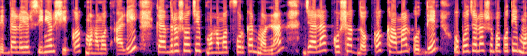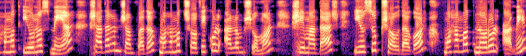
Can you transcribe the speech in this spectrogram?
বিদ্যালয়ের সিনিয়র শিক্ষক মোহাম্মদ আলী, কেন্দ্র সচিব মোহাম্মদ ফুরকান মন্নান, জেলা কোষাধ্যক্ষ কামাল উদ্দিন, উপজেলা সভাপতি মোহাম্মদ ইউনুস মিয়া, সাধারণ সম্পাদক মোহাম্মদ শফিকুল আলম সুমন, সীমা দাস, ইউসুফ সৌদাগর মোহাম্মদ নুরুল আমিন,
